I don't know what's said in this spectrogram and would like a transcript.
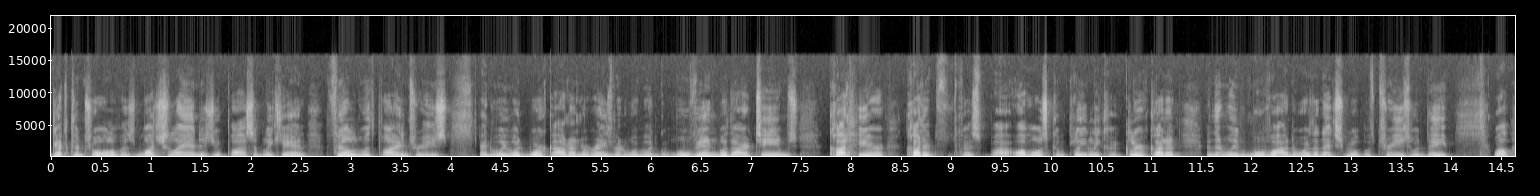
get control of as much land as you possibly can, filled with pine trees, and we would work out an arrangement. We would move in with our teams, cut here, cut it uh, almost completely, clear cut it, and then we'd move on to where the next group of trees would be. Well,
